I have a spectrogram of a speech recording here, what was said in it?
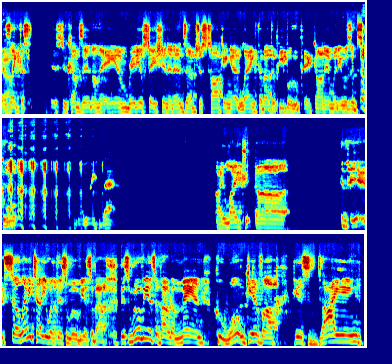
as like the scientist who comes in on the AM radio station and ends up just talking at length about the people who picked on him when he was in school. I like that. I like. Uh, so let me tell you what this movie is about. This movie is about a man who won't give up his dying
